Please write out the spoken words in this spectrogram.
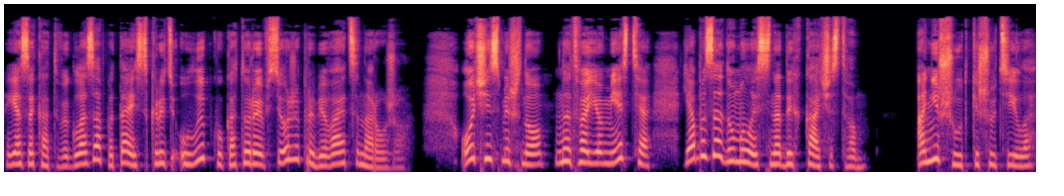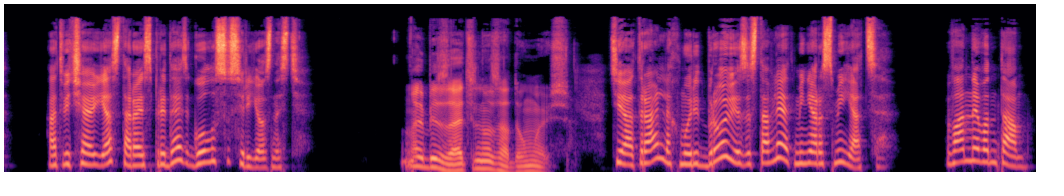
Я закатываю глаза, пытаясь скрыть улыбку, которая все же пробивается наружу. Очень смешно. На твоем месте я бы задумалась над их качеством. А не шутки шутила. Отвечаю я, стараясь придать голосу серьезность. Обязательно задумаюсь. Театрально хмурит брови и заставляет меня рассмеяться. Ванная вон там.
